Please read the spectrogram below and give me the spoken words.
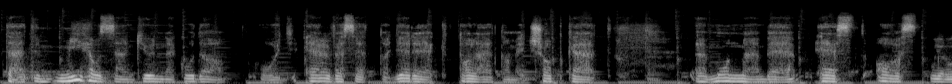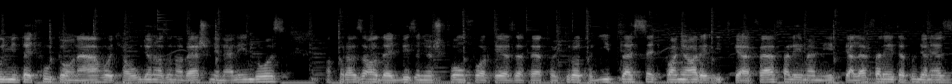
Tehát mi hozzánk jönnek oda, hogy elveszett a gyerek, találtam egy sapkát, mondd már be ezt, azt. Ugyanúgy, mint egy futónál, hogyha ugyanazon a versenyen elindulsz, akkor az ad egy bizonyos komfortérzetet, hogy tudod, hogy itt lesz egy kanyar, itt kell felfelé menni, itt kell lefelé, tehát ugyanez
